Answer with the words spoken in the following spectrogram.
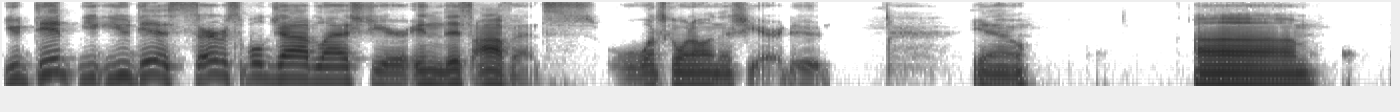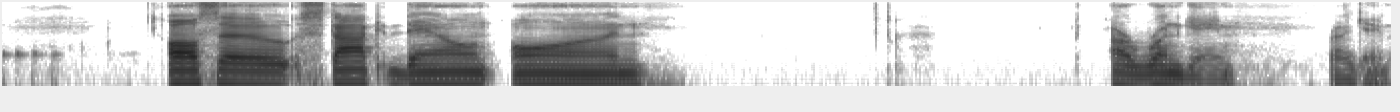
you did you, you did a serviceable job last year in this offense. What's going on this year, dude? You know. Um also stock down on our run game. Run game.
